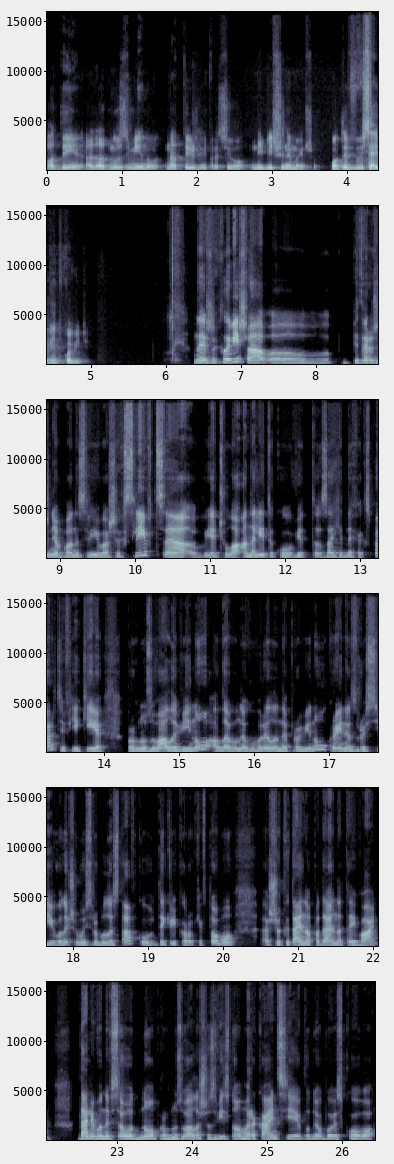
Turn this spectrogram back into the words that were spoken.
один, одну зміну на тиждень працював, не більше, не менше. От і вся відповідь. Найжахливіше підтвердження, пане Сергію, ваших слів. Це е, я чула аналітику від західних експертів, які прогнозували війну, але вони говорили не про війну України з Росією. Вони чомусь робили ставку декілька років тому, е, що Китай нападає на Тайвань. Далі вони все одно прогнозували, що звісно американці вони обов'язково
